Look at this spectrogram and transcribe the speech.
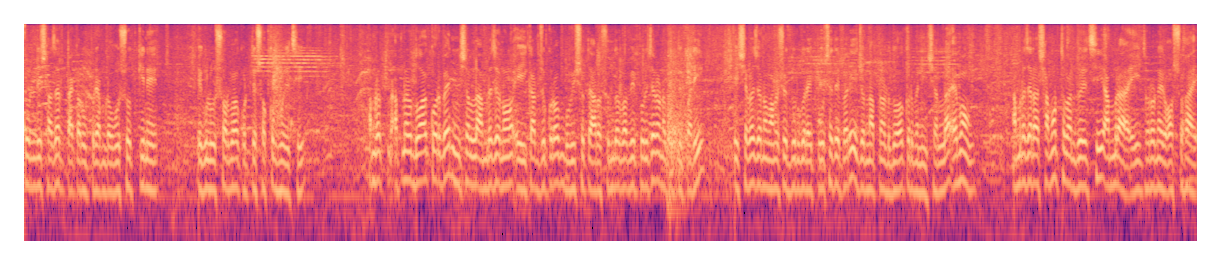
চল্লিশ হাজার টাকার উপরে আমরা ওষুধ কিনে এগুলো সরবরাহ করতে সক্ষম হয়েছি। আমরা আপনারা দোয়া করবেন ইনশাল্লাহ আমরা যেন এই কার্যক্রম ভবিষ্যতে আরও সুন্দরভাবে পরিচালনা করতে পারি। এই সেবা যেন মানুষের দূরগোড়ায় পৌঁছাতে পারি এই জন্য আপনারা দোয়া করবেন ইনশাল্লাহ এবং আমরা যারা সামর্থ্যবান রয়েছি, আমরা এই ধরনের অসহায়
